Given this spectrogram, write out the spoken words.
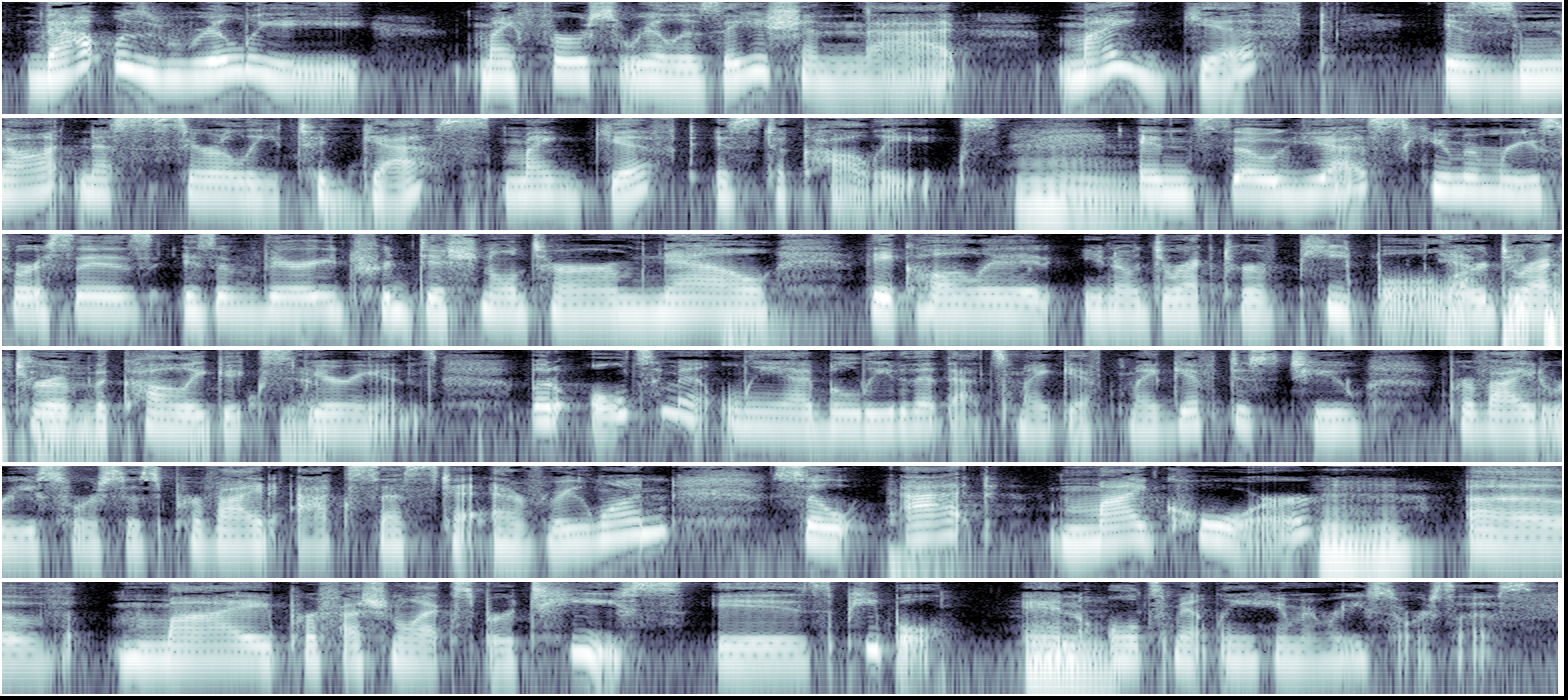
that was really my first realization that my gift is not necessarily to guests. My gift is to colleagues. Hmm. And so yes, human resources is a very traditional term. Now they call it, you know, director of people Yeah, or people director of the colleague experience. But ultimately, I believe that that's my gift. My gift is to provide resources, provide access to everyone. So at my core mm-hmm. of my professional expertise is people and hmm. ultimately human resources.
